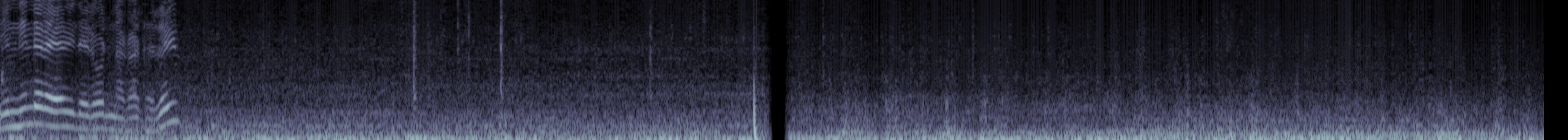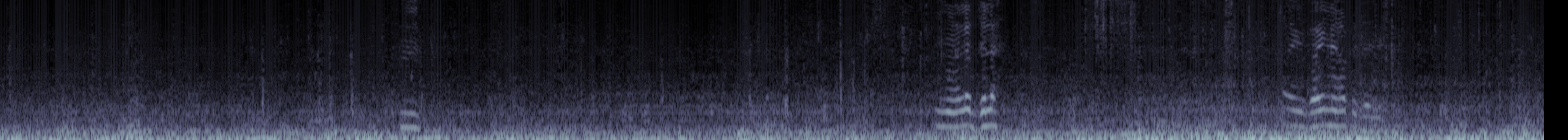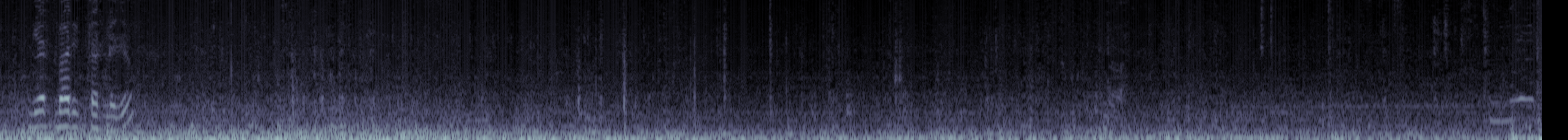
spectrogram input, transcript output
નીંદર આવી જાય રોડના કાંઠે જોયું? હમ. હાલે જલા. ભાઈને આપી દેજે. ગેસ બારી કરી લેજો.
